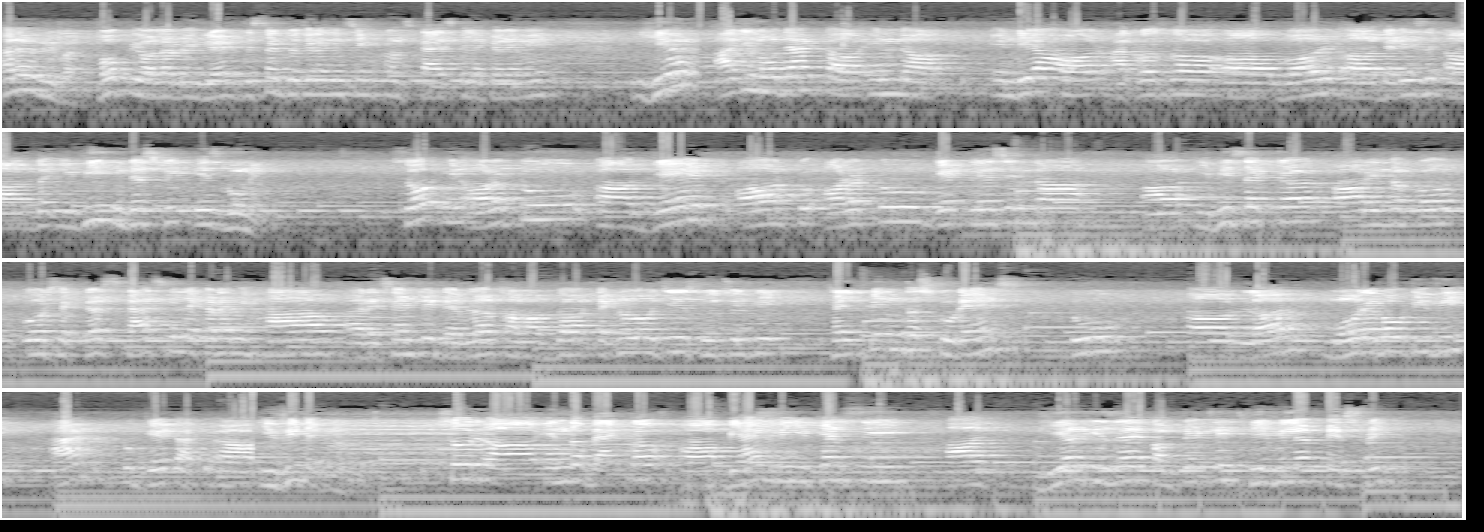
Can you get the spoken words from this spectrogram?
hello everyone. Hope you all are doing great. This is Jyotiranjan Singh from Skyy Skill Academy. Here, as you know that uh, in uh, India or across the uh, world, uh, there is uh, the EV industry is booming. So, in order to uh, get or to order to get placed in the EV sector or in the core, core sector, Skyy Skill Academy have recently developed some of the technologies which will be helping the students to learn more about EV and to get uh, EV technology. So uh, in the back of uh, behind me you can see uh, here is a completely three-wheeler test rig.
